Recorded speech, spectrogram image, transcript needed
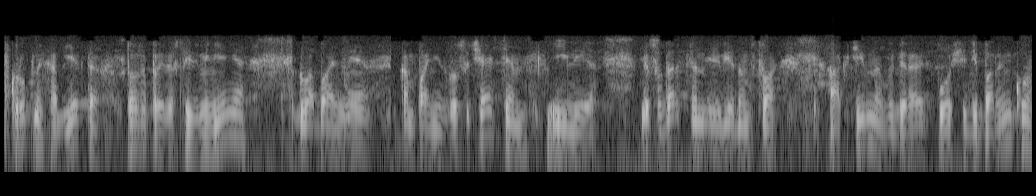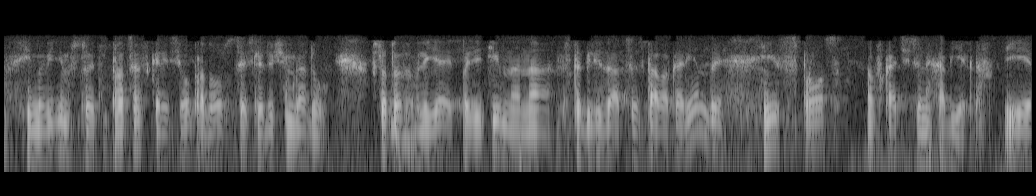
в крупных объектах тоже произошли изменения. Глобальные компании с госучастием или государственные ведомства активно выбирают площади по рынку, и мы видим, что этот процесс, скорее всего, продолжится и в следующем году, что тоже влияет позитивно на стабилизацию ставок аренды и спрос в качественных объектах. И,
